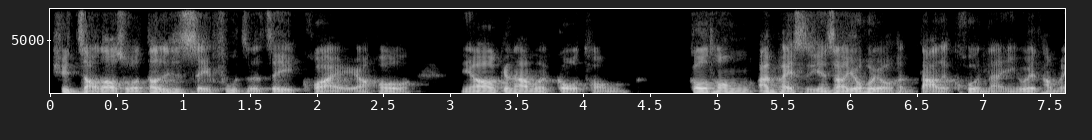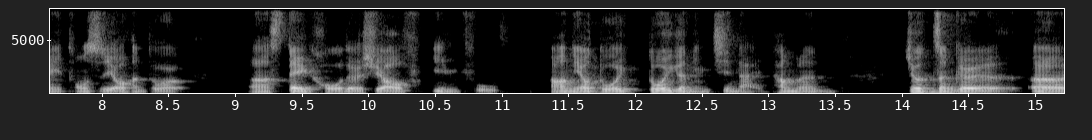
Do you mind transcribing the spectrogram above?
去找到说到底是谁负责这一块，然后。你要跟他们沟通，沟通安排时间上又会有很大的困难，因为他们同时有很多呃 stakeholder 需要应付，然后你要多多一个你进来，他们就整个呃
